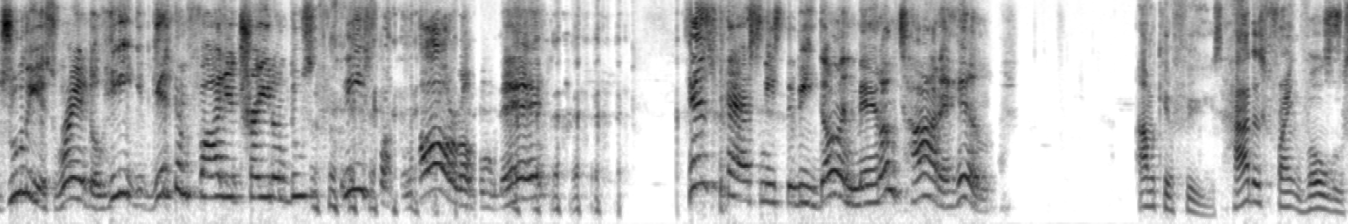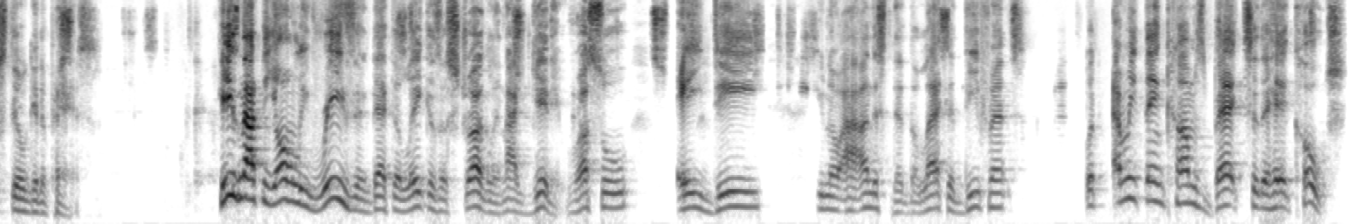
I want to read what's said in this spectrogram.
Julius Randle. He get him fired, trade him, do some. He's fucking horrible, man. His pass needs to be done, man. I'm tired of him. I'm confused. How does Frank Vogel still get a pass? He's not the only reason that the Lakers are struggling. I get it. Russell, AD, you know, I understand the lack of defense, but everything comes back to the head coach.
